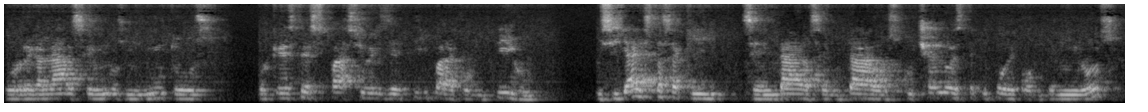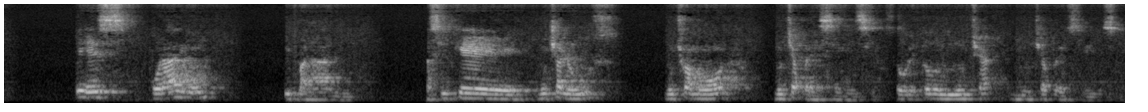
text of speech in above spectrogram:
por regalarse unos minutos, porque este espacio es de ti para contigo y si ya estás aquí sentada, sentado, escuchando este tipo de contenidos, es por algo y para algo. Así que mucha luz, mucho amor, mucha presencia, sobre todo mucha, mucha presencia.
